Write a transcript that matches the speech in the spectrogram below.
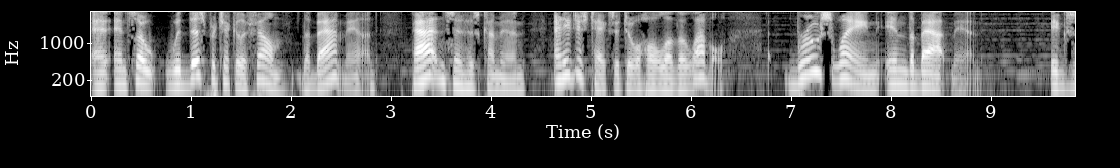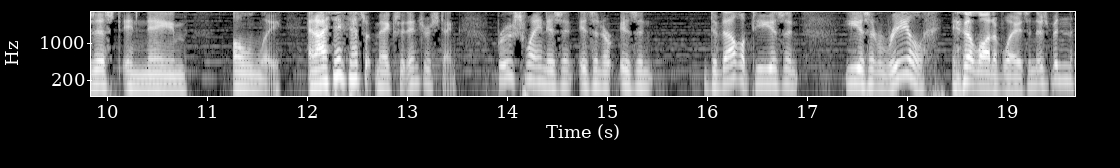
And and so with this particular film, The Batman, Pattinson has come in and he just takes it to a whole other level. Bruce Wayne in The Batman exists in name only. And I think that's what makes it interesting. Bruce Wayne isn't isn't isn't developed. He isn't he isn't real in a lot of ways. And there's been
